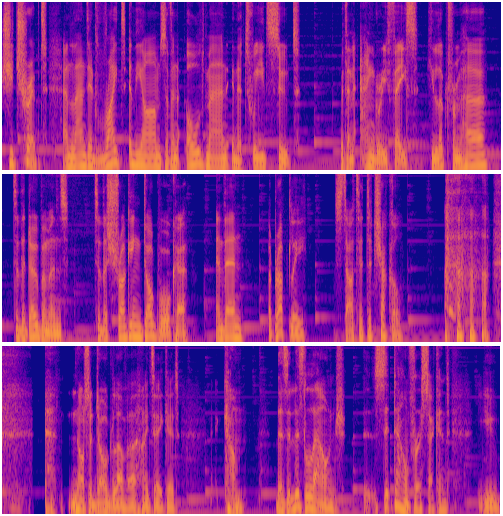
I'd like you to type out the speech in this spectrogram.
She tripped and landed right in the arms of an old man in a tweed suit. With an angry face, he looked from her to the Dobermans to the shrugging dog walker and then, abruptly, started to chuckle. Not a dog lover, I take it. Come, there's a little lounge. Sit down for a second. You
